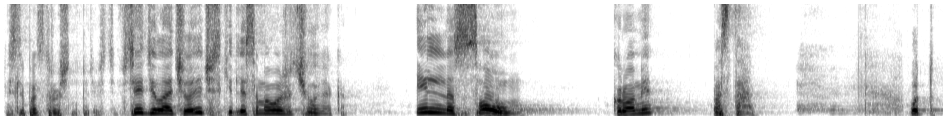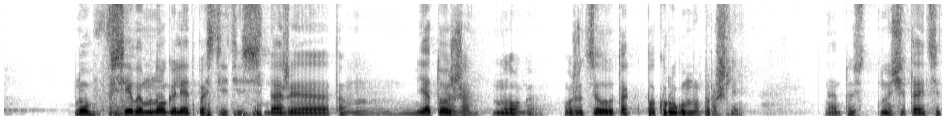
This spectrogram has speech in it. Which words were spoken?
Если подстрочно перевести. Все дела человеческие для самого же человека. Илля саум. Кроме поста. Вот, ну, все вы много лет поститесь. Даже там, я тоже много. Уже целую так по кругу мы прошли. Да, то есть, ну, считайте,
